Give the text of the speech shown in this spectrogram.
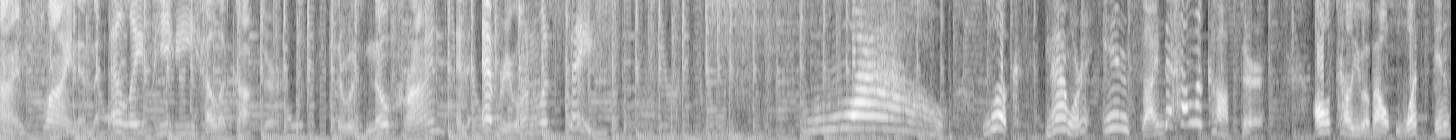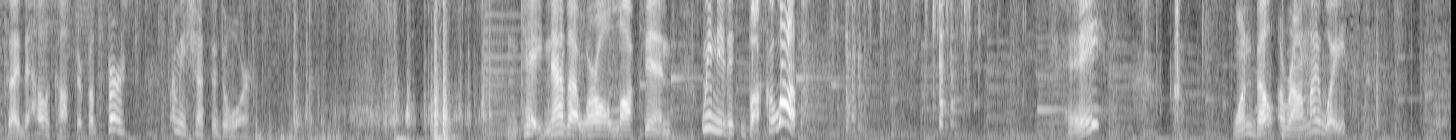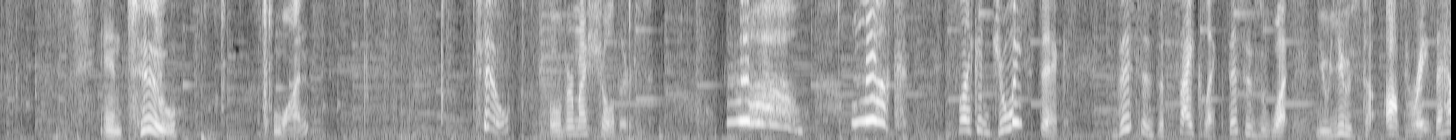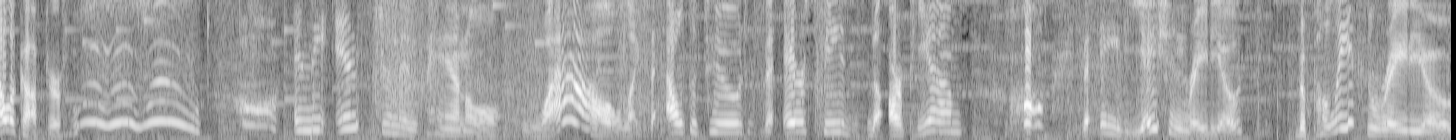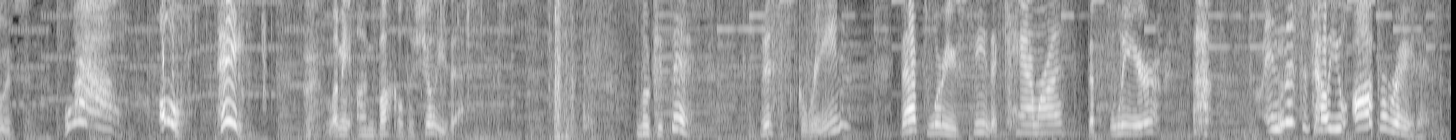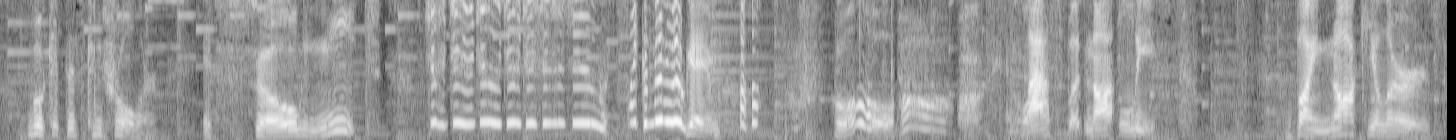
Time flying in the LAPD helicopter. There was no crime and everyone was safe. Wow! Look, now we're inside the helicopter. I'll tell you about what's inside the helicopter, but first, let me shut the door. Okay, now that we're all locked in, we need to buckle up. Okay, one belt around my waist, and two, one, two over my shoulders. Whoa! Look! It's like a joystick. This is the cyclic. This is what you use to operate the helicopter. And the instrument panel. Wow! Like the altitude, the airspeeds, the RPMs, the aviation radios, the police radios. Wow! Oh, hey! Let me unbuckle to show you this. Look at this. This screen, that's where you see the camera, the FLIR, and this is how you operate it. Look at this controller. It's so neat. It's like a video game. oh. And last but not least, binoculars.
